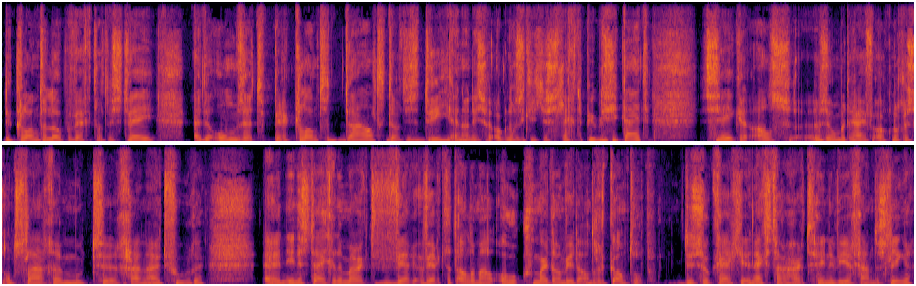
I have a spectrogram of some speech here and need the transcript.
De klanten lopen weg, dat is twee. De omzet per klant daalt, dat is drie. En dan is er ook nog eens een keertje slechte publiciteit. Zeker als zo'n bedrijf ook nog eens ontslagen moet uh, gaan uitvoeren. En in een stijgende markt wer werkt dat allemaal ook, maar dan weer de andere kant op. Dus zo krijg je een extra hard heen en weer gaande slinger.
